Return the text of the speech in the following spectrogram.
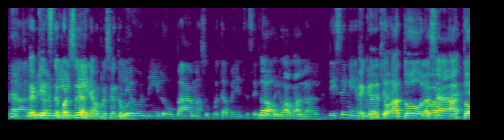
Claro, ¿De quién- de cuál sea? ¿Quién fue presidente bueno? Leonel Obama, supuestamente, según No, Obama popular. Dicen eso. Es que de to- a todo le O va, sea, a todo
